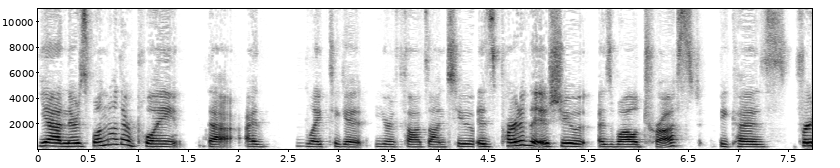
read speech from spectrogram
Yeah, and there's one other point that I'd like to get your thoughts on too is part of the issue as well trust because for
